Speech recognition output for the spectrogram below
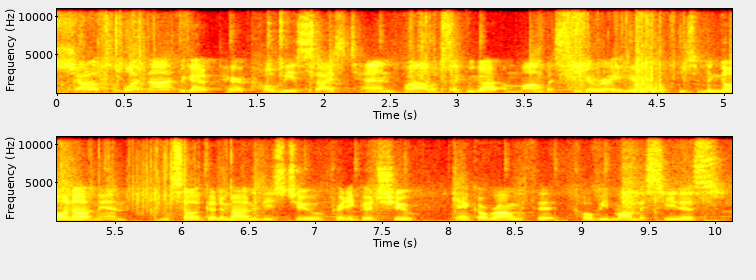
Shout out to Whatnot. We got a pair of Kobe's size 10. Wow, looks like we got a Mambacita right here. These have been going up, man. We sell a good amount of these too. Pretty good shoe. Can't go wrong with it. Kobe Mambacitas.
